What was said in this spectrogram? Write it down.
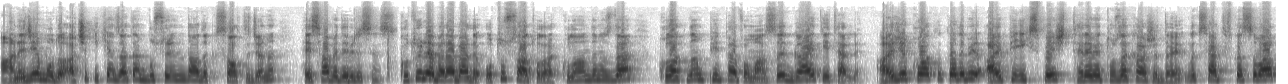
ANC modu açık iken zaten bu sürenin daha da kısaltacağını hesap edebilirsiniz. Kutuyla beraber de 30 saat olarak kullandığınızda kulaklığın pil performansı gayet yeterli. Ayrıca kulaklıklarda bir IPX5 tere ve toza karşı dayanıklık sertifikası var.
